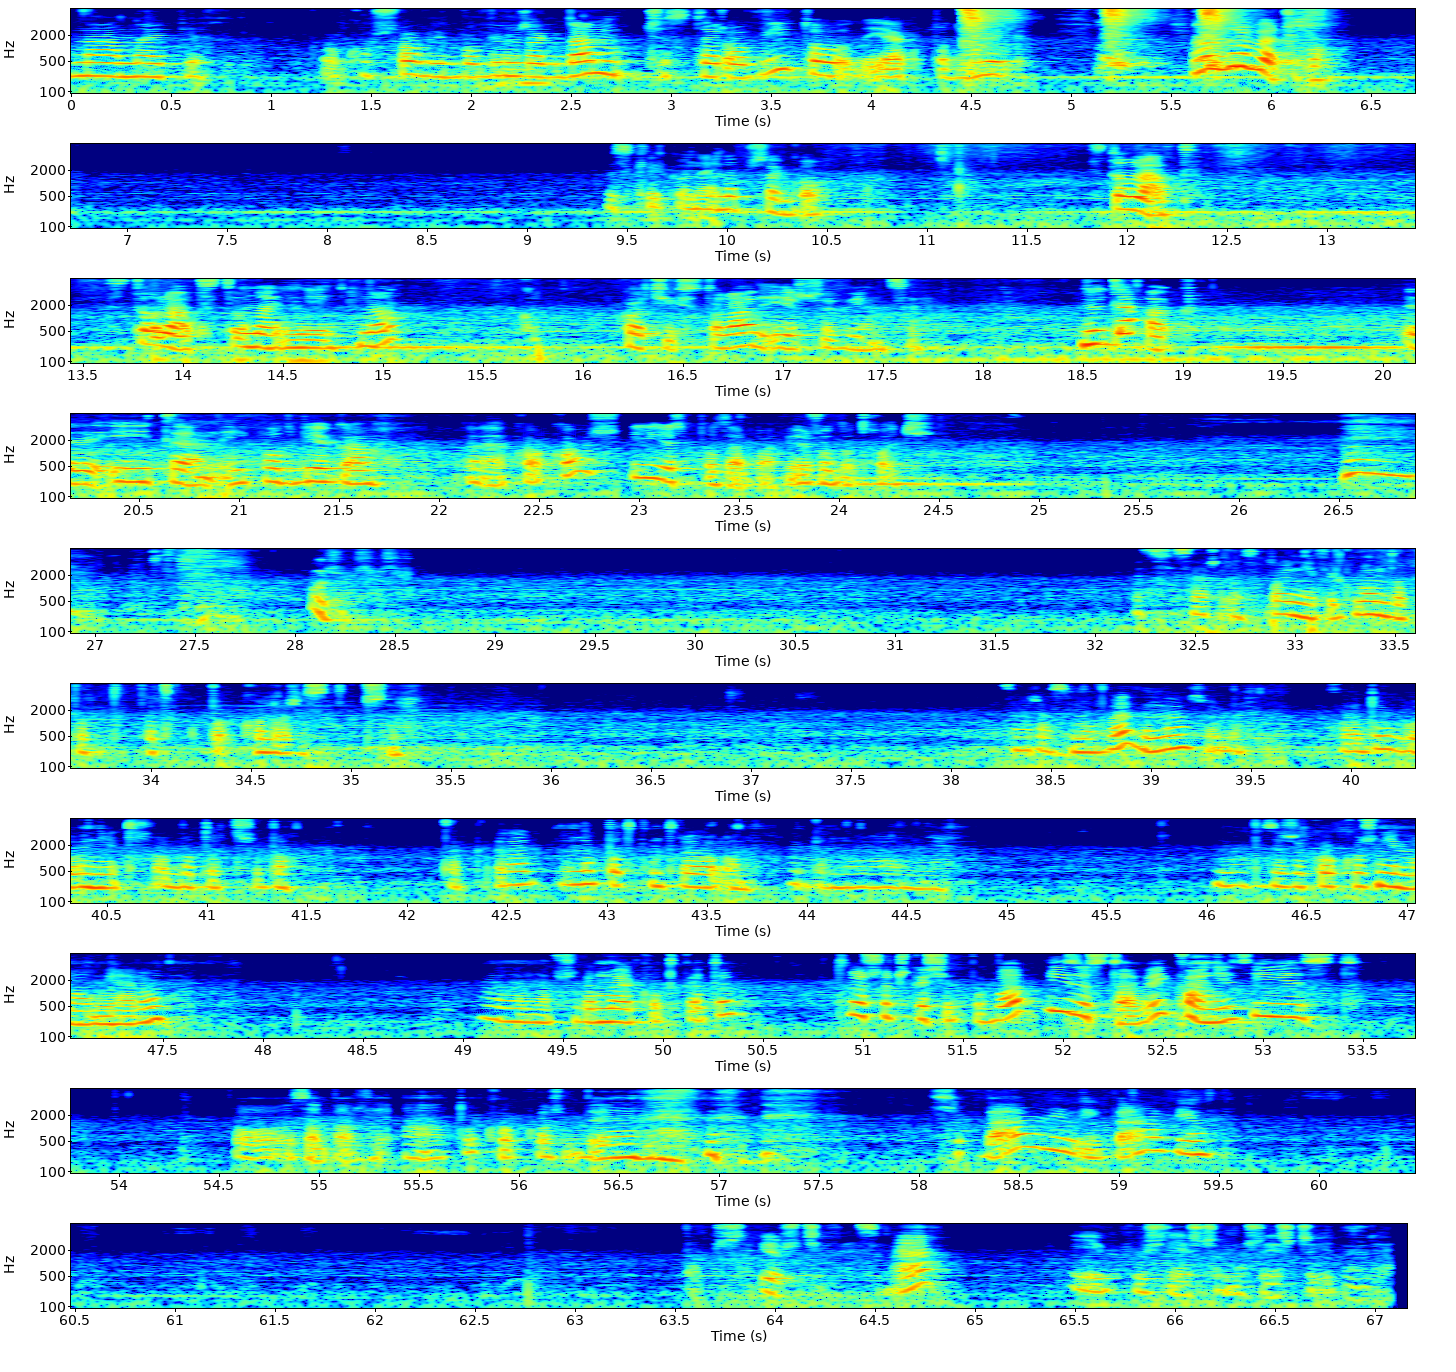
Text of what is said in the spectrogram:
na najpierw kokoszowi, bo wiem, że jak dam czysterowi, to jak podbieg... No zdróweczko. Wszystkiego najlepszego. 100 lat. 100 lat co najmniej, no. Ko- Kocich 100 lat i jeszcze więcej. No tak. Y, I ten, i podbiega e, kokosz i jest po zabawie, już on odchodzi. Uj, uj, uj. Wiecie, zaraz fajnie wygląda pod, pod, pod kolorystycznie. Zaraz mu wezmę, żeby za długo nie trwa, bo to trzeba tak no pod kontrolą generalnie. No, widzę, że kokosz nie ma umiaru. E, Na przykład moja kotka to troszeczkę się pobawi i zostawia i koniec i jest po zabawie. A tu kokosz by się bawił i bawił. Już Ci wezmę. I później jeszcze może jeszcze jeden raz.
